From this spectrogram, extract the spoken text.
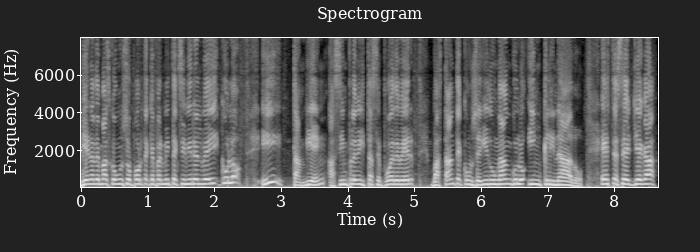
Viene además con un soporte que permite exhibir el vehículo y también a simple vista se puede ver bastante conseguido un ángulo inclinado. Este set llega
